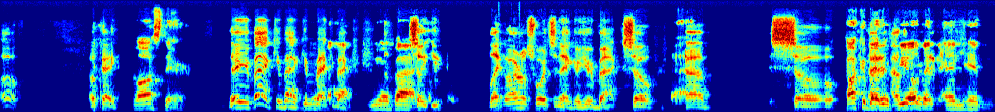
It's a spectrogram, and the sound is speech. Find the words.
Oh, okay. Lost there. There, you're back. You're back. You're, you're back, back. You're back. You are back. So you, like Arnold Schwarzenegger, you're back. So, uh, so talk about I, revealed and, and hidden.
